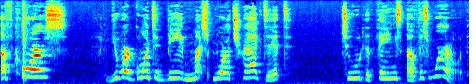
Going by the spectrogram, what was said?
of course, you are going to be much more attracted to the things of this world.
